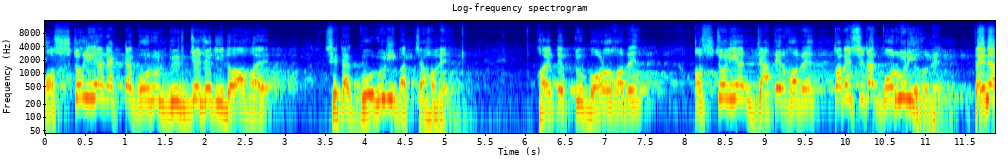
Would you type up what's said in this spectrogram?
অস্ট্রেলিয়ান একটা গরুর বীর্য যদি দেওয়া হয়, সেটা গরুরই বাচ্চা হবে। হয়তো একটু বড় হবে, অস্ট্রেলিয়ান জাতের হবে, তবে সেটা গরুরই হবে, তাই না?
